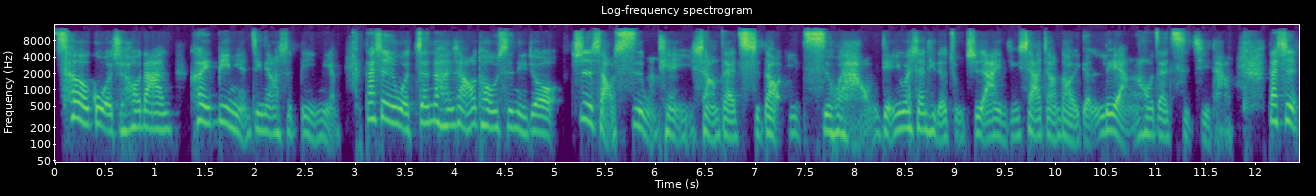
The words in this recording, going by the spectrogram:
测过之后，当然可以避免，尽量是避免。但是如果真的很想要偷吃，你就至少四五天以上再吃到一次会好一点，因为身体的组织胺已经下降到一个量，然后再刺激它。但是，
